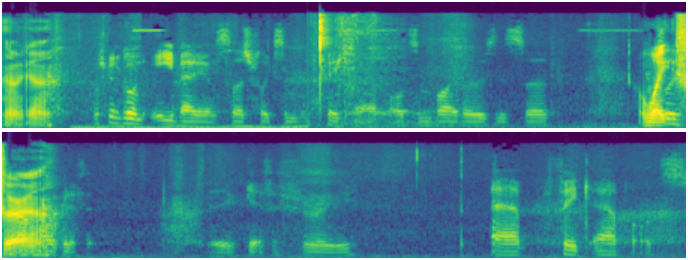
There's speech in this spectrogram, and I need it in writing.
There we go. I'm just gonna go on eBay and search for like some fake AirPods and buy those instead. Wait for it. not gonna fit- uh, Get it for free. Air, fake AirPods.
